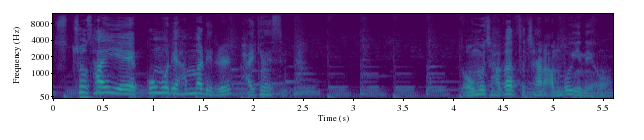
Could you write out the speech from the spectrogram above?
수초 사이에 꼬물이 한 마리를 발견했습니다. 너무 작아서 잘 안 보이네요.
